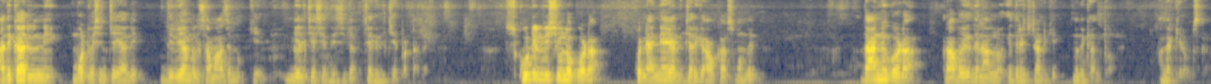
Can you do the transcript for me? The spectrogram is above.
అధికారులని మోటివేషన్ చేయాలి. దివ్యాంగుల సమాజంకి మేలు చేసే దిశగా చర్యలు చేపట్టాలి. స్కూటీల విషయంలో కూడా కొన్ని అన్యాయాలు జరిగే అవకాశం ఉంది. దాన్ని కూడా రాబోయే దినాల్లో ఎదిరించడానికి ముందుకెళ్తాం. అందరికీ నమస్కారం.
